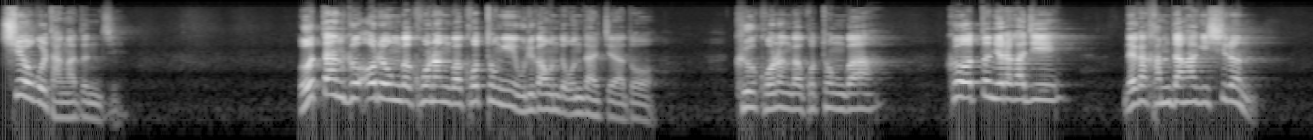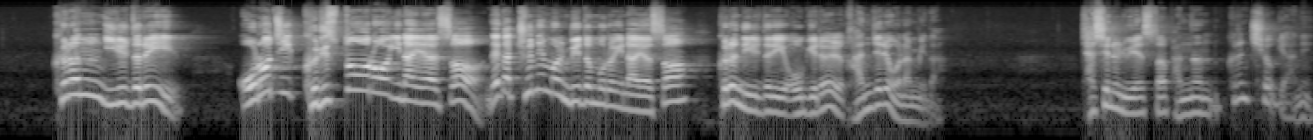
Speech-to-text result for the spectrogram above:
치욕을 당하든지 어떠한 그 어려움과 고난과 고통이 우리 가운데 온다 할지라도 그 고난과 고통과 그 어떤 여러 가지 내가 감당하기 싫은 그런 일들이 오로지 그리스도로 인하여서 내가 주님을 믿음으로 인하여서 그런 일들이 오기를 간절히 원합니다. 자신을 위해서 받는 그런 치욕이 아닌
